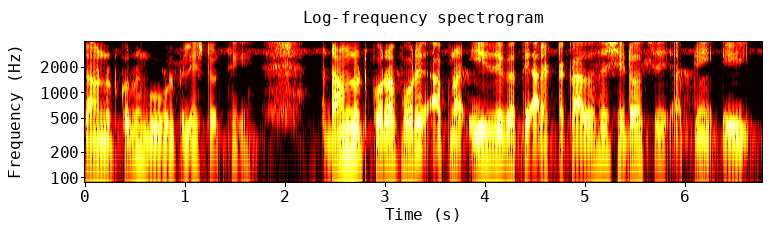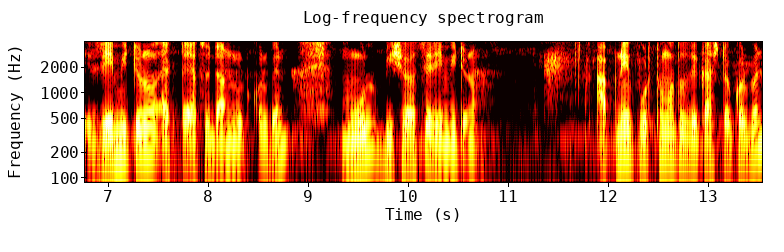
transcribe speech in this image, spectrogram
ডাউনলোড করবেন গুগল প্লে স্টোর থেকে। ডাউনলোড করার পরে আপনার এই জায়গাতে আরেকটা কাজ আছে, সেটা হচ্ছে আপনি এই রেমিটনও একটা অ্যাপস ডাউনলোড করবেন। মূল বিষয় হচ্ছে রেমিটনও আপনি প্রথমত যে কাজটা করবেন,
